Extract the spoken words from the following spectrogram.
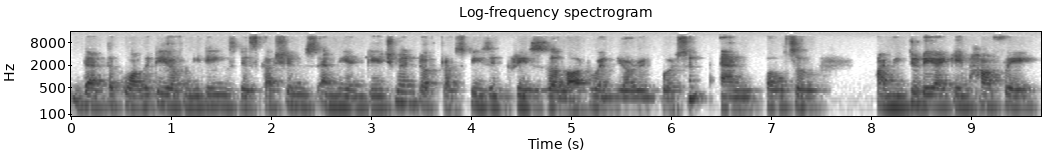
that the quality of meetings, discussions, and the engagement of trustees increases a lot when you're in person. And also, I mean, today I came halfway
